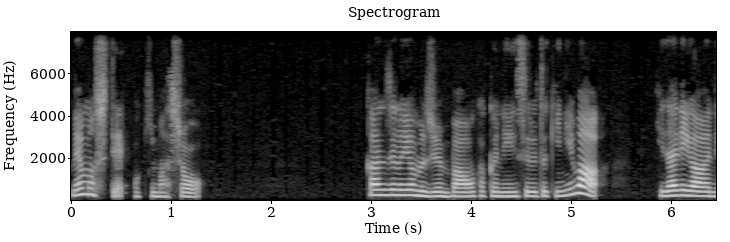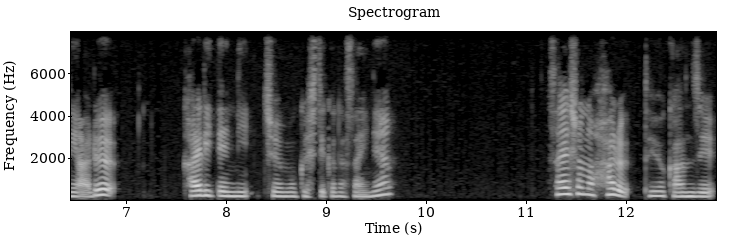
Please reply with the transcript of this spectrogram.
メモしておきましょう。漢字の読む順番を確認するときには、左側にある帰り点に注目してくださいね。最初の春という漢字。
